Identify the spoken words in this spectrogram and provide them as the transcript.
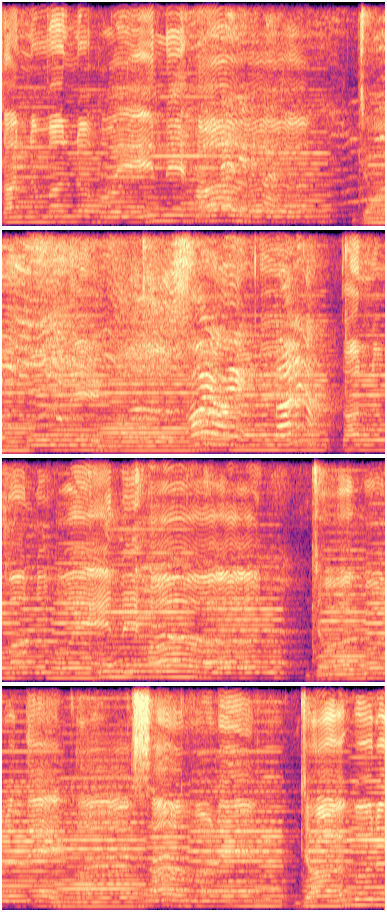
ਤਨ ਮਨ ਹੋਏ ਨਿਹਾਲ। ਜਾਗੁਰ ਸਾਹਮਣੇ ਤਨ ਮਨ ਹੋਏ ਨਿਹਾਲ। ਜਾਗੁਰ ਦੇਖਾ ਸਾਹਮਣੇ। ਜਾਗੁਰ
